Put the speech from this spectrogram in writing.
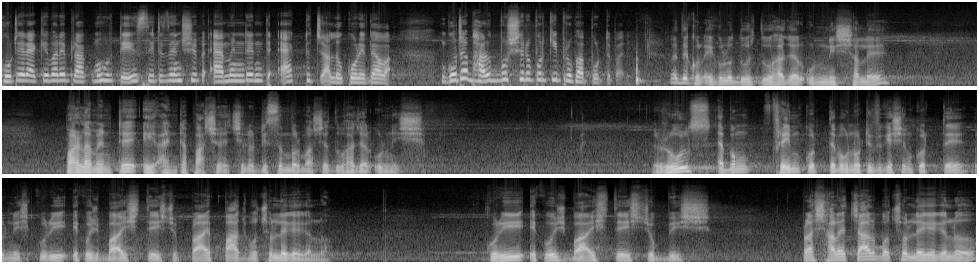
ভোটের একেবারে প্রাক মুহূর্তে সিটিজেনশিপ অ্যামেন্ডেন্ট অ্যাক্ট চালু করে দেওয়া। গোটা ভারতবর্ষের উপর কি প্রভাব পড়তে পারে? না, দেখুন, এগুলো দু হাজার উনিশ সালে পার্লামেন্টে এই আইনটা পাশ হয়েছিল, ডিসেম্বর মাসে দু রুলস এবং ফ্রেম করতে এবং নোটিফিকেশন করতে উনিশ, কুড়ি, একুশ, বাইশ, তেইশ প্রায় পাঁচ বছর লেগে গেল। কুড়ি, একুশ, বাইশ, তেইশ, চব্বিশ। প্রায় সাড়ে চার বছর লেগে গেল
